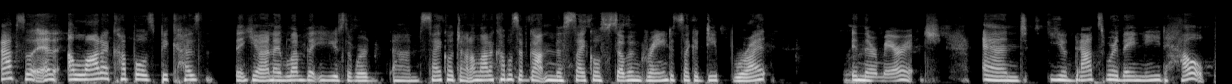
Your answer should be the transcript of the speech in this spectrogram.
Absolutely. And a lot of couples, because, yeah, and I love that you use the word um, cycle, John. A lot of couples have gotten the cycle so ingrained, it's like a deep rut in their marriage. And, you know, that's where they need help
